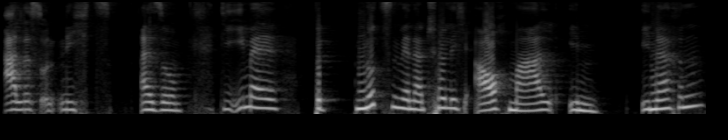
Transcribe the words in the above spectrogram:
alles und nichts. Also die E-Mail benutzen wir natürlich auch mal im inneren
